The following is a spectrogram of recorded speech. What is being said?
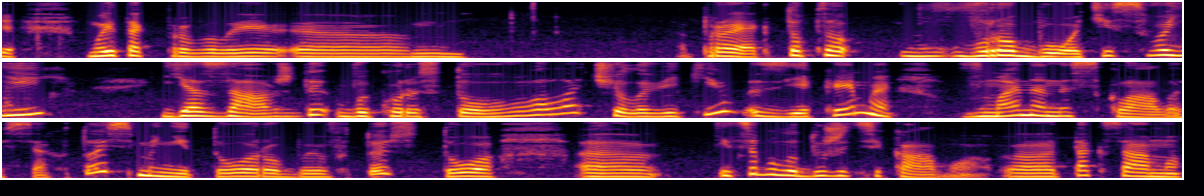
Ми так провели м, проект. Тобто, в роботі своїй я завжди використовувала чоловіків, з якими в мене не склалося. Хтось мені то робив, хтось то. Е, і це було дуже цікаво. Е, так само,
